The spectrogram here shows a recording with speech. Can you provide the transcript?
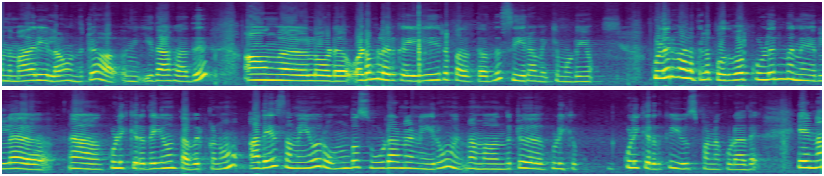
அந்த மாதிரிலாம் வந்துட்டு இதாகாது. அவங்களோட உடம்புல இருக்க ஈரப்பதத்தை வந்து சீராக வைக்க முடியும். குளிர்காலத்தில் பொதுவாக குளிர்ந்த நீரில் குளிக்கிறதையும் தவிர்க்கணும். அதே சமயம் ரொம்ப சூடான நீரும் நம்ம வந்துட்டு குளிக்க குளிக்கிறதுக்கு யூஸ் பண்ணக்கூடாது. ஏன்னா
